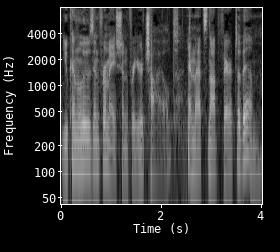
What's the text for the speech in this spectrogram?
you can lose information for your child, and that's not fair to them.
